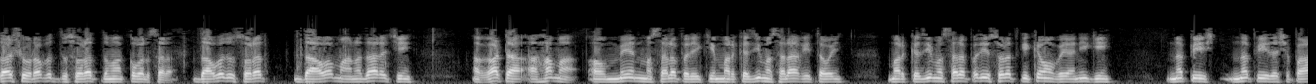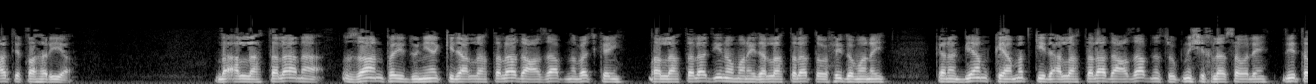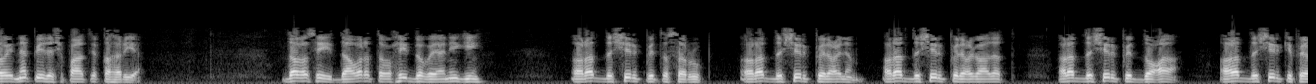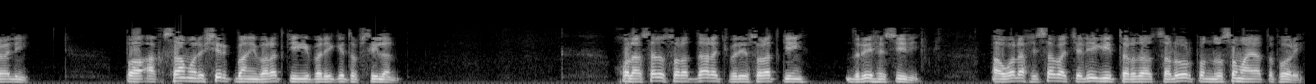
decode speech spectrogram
دا شو ربط د صورت د ما قبل سره داوه د صورت داوه ماندار چې غټه اهمه او مین مسله پرې کې مرکزی مسله غي توي مرکزی مسله پرې صورت کې کوم بیانېږي نه پیش نه پی د شفاعت قهریه د الله تعالی نه ځان په دنیا کې د الله تعالی د عذاب نه بچ کړي د الله تعالی دین ومنئ د الله تعالی توحید ومنئ کنه بیا هم قیامت کې د الله تعالی د عذاب نه څوک نشي خلاصولی دې ته وایي نفي د شفاعت قهریه دغسې داور توحید به بیانیږي رد د شرک په تصرف رد د شرک په علم رد د شرک په عبادت رد د شرک په دعا رد د شرک په علی په اقسام ال شرک باندې برت کیږي پرې کې تفصیلا خلاصه صورت دار چې پرې صورت کې درې حصې دي اوله حصه به چلیږي تر دا څلور پنځوسم آیات پورې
